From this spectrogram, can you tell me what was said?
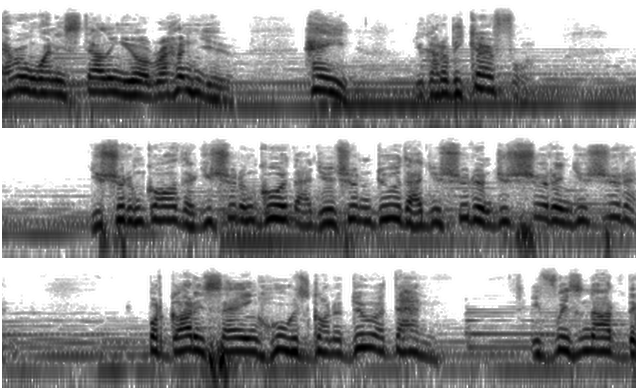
everyone is telling you around you, hey, you got to be careful. You shouldn't go there. You shouldn't go that. You shouldn't do that. You shouldn't. You shouldn't. You shouldn't. But God is saying, who is going to do it then? If it's not the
